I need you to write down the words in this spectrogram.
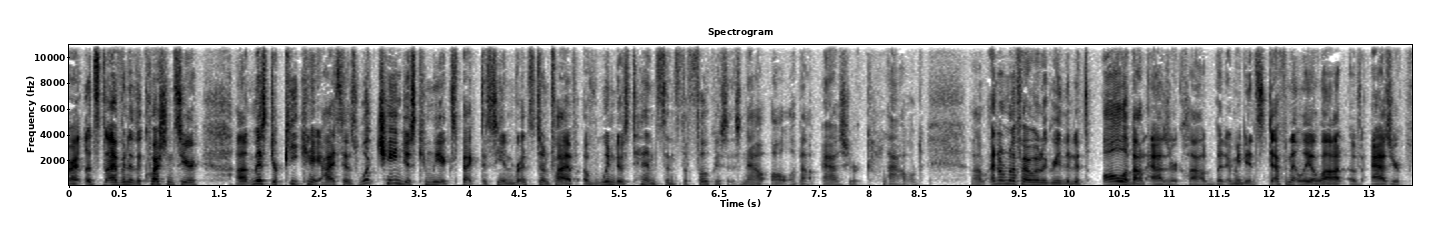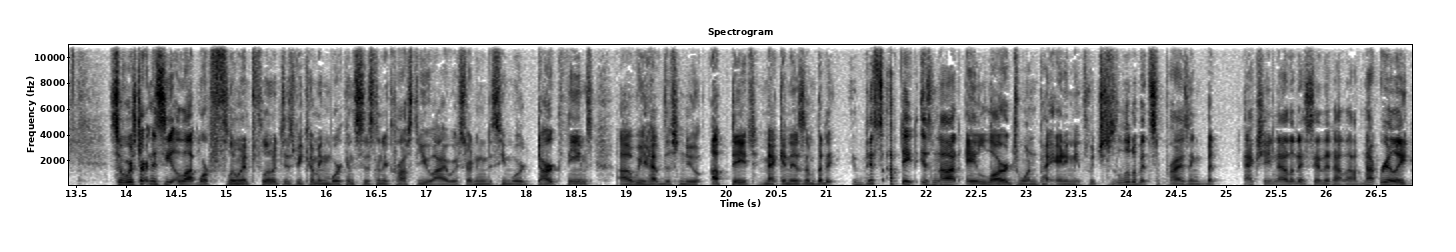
All right, let's dive into the questions here. Uh, Mr. PKI says, What changes can we expect to see in Redstone 5 of Windows 10 since the focus is now all about Azure Cloud? Um, I don't know if I would agree that it's all about Azure Cloud, but I mean, it's definitely a lot of Azure. So we're starting to see a lot more Fluent. Fluent is becoming more consistent across the UI. We're starting to see more dark themes. Uh, we have this new update mechanism, but it, this update is not a large one by any means, which is a little bit surprising. But actually, now that I say that out loud, not really.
